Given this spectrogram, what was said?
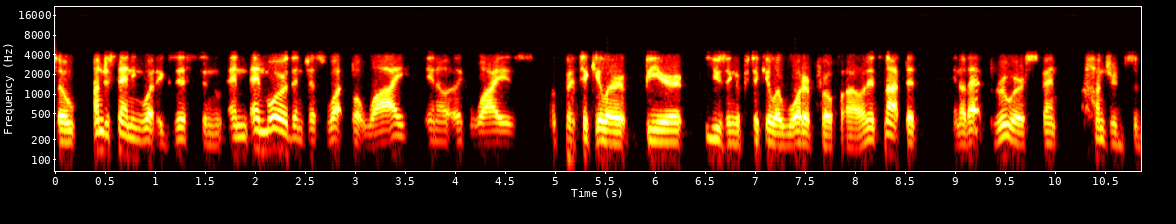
so understanding what exists and, and and more than just what, but why. You know, like why is a particular beer using a particular water profile? And it's not that you know that brewer spent hundreds of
